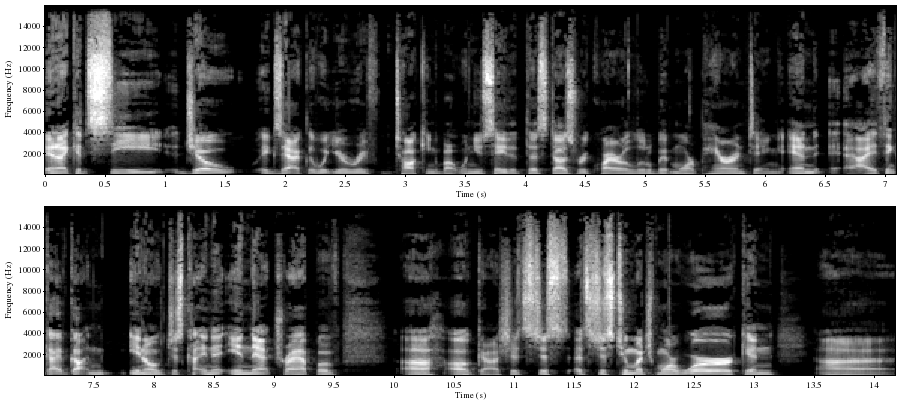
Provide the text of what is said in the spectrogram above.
And I could see, Joe, exactly what you're re- talking about when you say that this does require a little bit more parenting. And I think I've gotten, you know, just kind of in that trap of, uh, oh gosh, it's just, it's just too much more work. And, uh,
